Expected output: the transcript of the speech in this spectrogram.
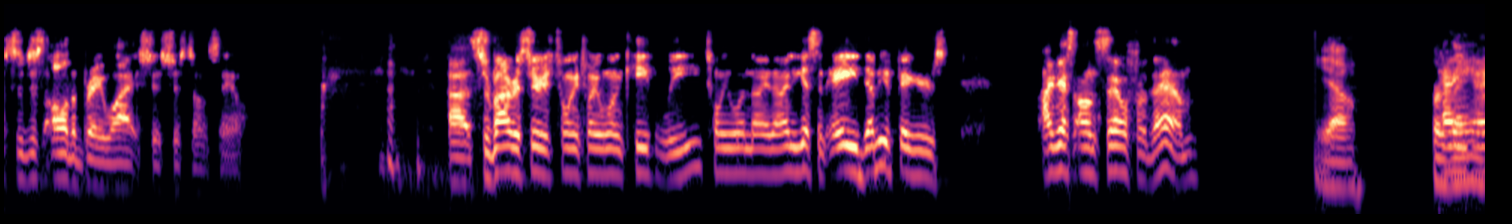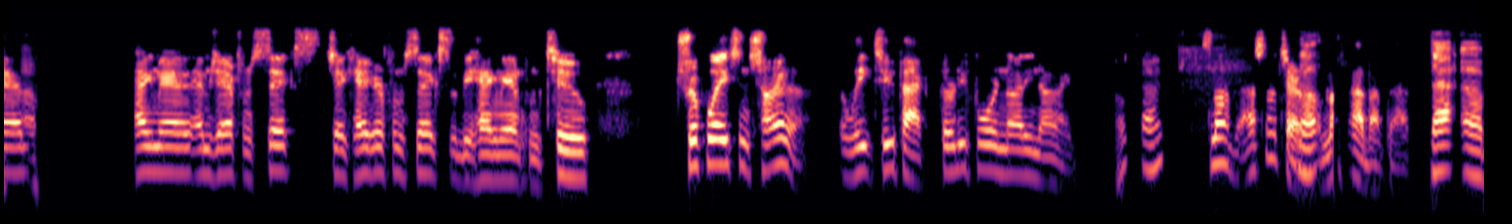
so just all the Bray Wyatt shit's just on sale. uh, Survivor Series 2021 Keith Lee 21.99. You get some AEW figures, I guess on sale for them. Yeah, for Hangman. them. Hangman MJF from six, Jake Hager from six. It'll be Hangman from two. Triple H in Chyna Elite two pack 34.99. okay, It's not that's not terrible. No. I'm not mad about that. that uh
